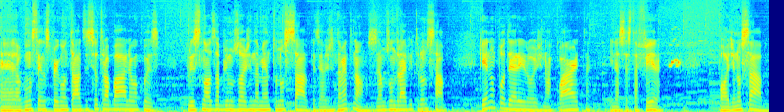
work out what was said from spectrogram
É, alguns têm nos perguntado se eu trabalho alguma coisa. Por isso nós abrimos o agendamento no sábado, quer dizer, agendamento não, nós fizemos um drive-thru no sábado. Quem não puder ir hoje na quarta e na sexta-feira, pode ir no sábado.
